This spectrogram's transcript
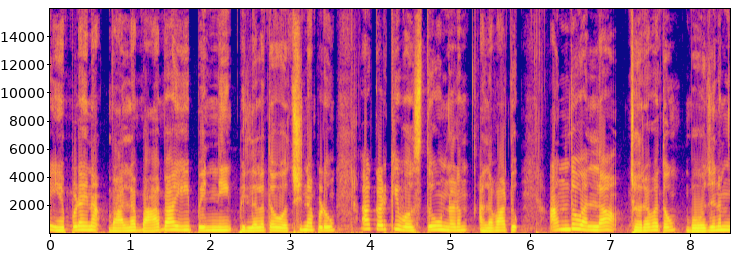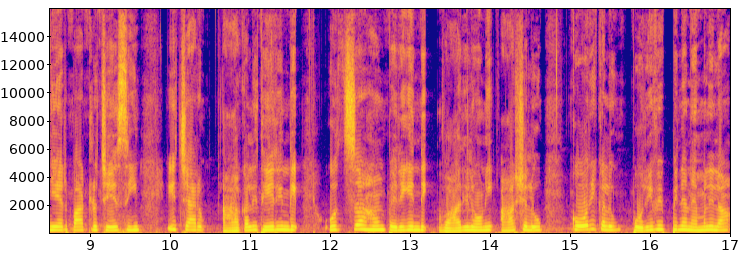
ఎప్పుడైనా వాళ్ళ బాబాయి పిన్ని పిల్లలతో వచ్చినప్పుడు అక్కడికి వస్తూ ఉండడం అలవాటు. అందువల్ల చొరవతో భోజనం ఏర్పాట్లు చేసి ఇచ్చారు. ఆకలి తీరింది. ఉత్సాహం పెరిగింది. వారిలోని ఆశలు కోరికలు పొరివిప్పిన నెమలిలా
